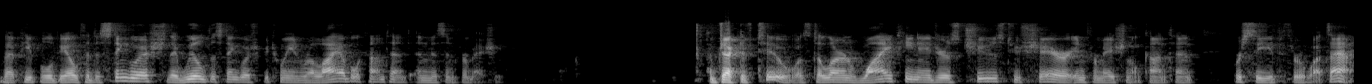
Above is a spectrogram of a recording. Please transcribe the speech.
that people will be able to distinguish, they will distinguish between reliable content and misinformation. Objective two was to learn why teenagers choose to share informational content received through WhatsApp.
